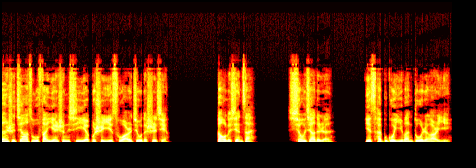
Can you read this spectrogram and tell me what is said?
但是家族繁衍生息也不是一蹴而就的事情。到了现在，萧家的人也才不过一万多人而已。”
